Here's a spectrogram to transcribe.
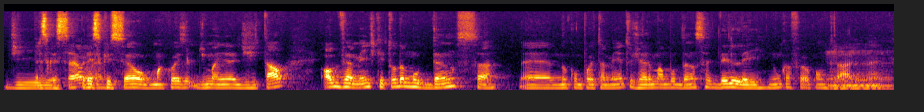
de prescrição, prescrição né? alguma coisa de maneira digital. Obviamente que toda mudança é, no comportamento gera uma mudança de lei, nunca foi ao contrário, né? hum. né?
